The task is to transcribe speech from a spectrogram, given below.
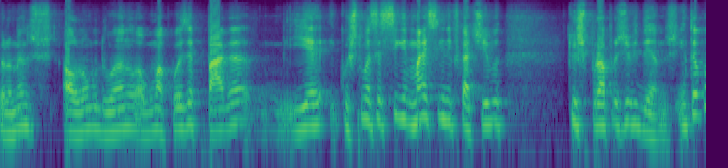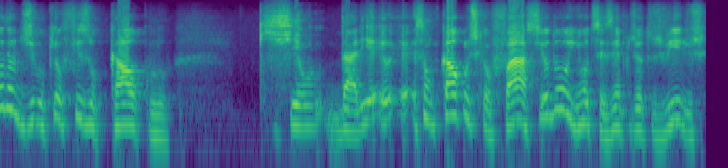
pelo menos ao longo do ano, alguma coisa é paga e é, costuma ser mais significativo que os próprios dividendos. Então, quando eu digo que eu fiz o cálculo que eu daria, eu, são cálculos que eu faço, e eu dou em outros exemplos de outros vídeos,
